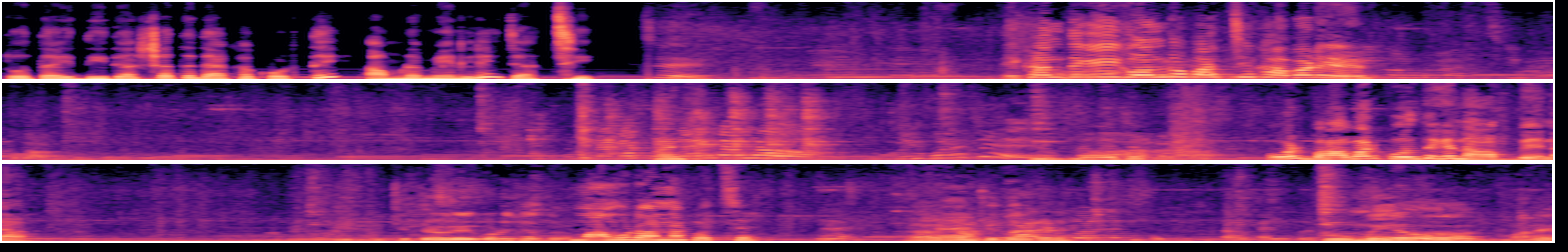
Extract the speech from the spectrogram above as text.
তো তাই দিদার সাথে দেখা করতেই আমরা মেনলি যাচ্ছি। এখান থেকেই গন্ধ পাচ্ছি খাবারের। ওর বাবার কোল থেকে নামবে না। মামু রান্না করছে। হ্যাঁ তুমিও মানে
